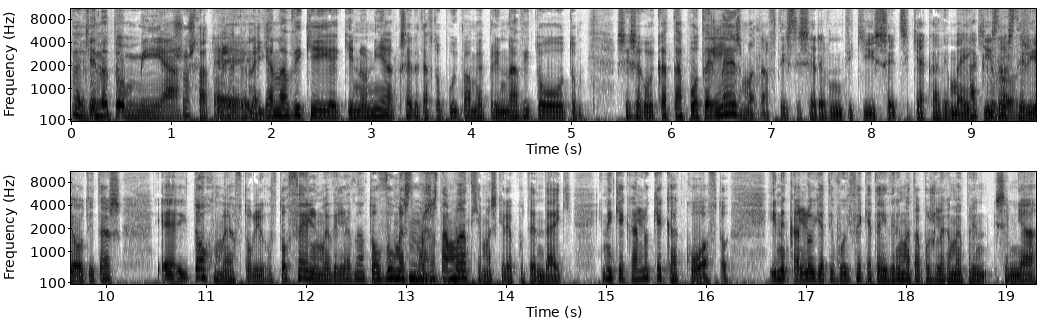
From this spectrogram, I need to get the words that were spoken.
Βέβαια. καινοτομία. Σωστά το λέτε. Ε, ναι. Για να δει και η κοινωνία, ξέρετε, αυτό που είπαμε πριν, να δει το, το, σε εισαγωγικά τα αποτελέσματα αυτής της ερευνητικής και ακαδημαϊκής δραστηριότητας. Ε, το έχουμε αυτό λίγο, το θέλουμε δηλαδή να το δούμε ναι. μέσα στα μάτια μας, κυρία Κουτεντάκη. Είναι και καλό και κακό αυτό. Είναι καλό γιατί βοηθάει και τα ιδρύματα, όπως λέγαμε πριν, σε μια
